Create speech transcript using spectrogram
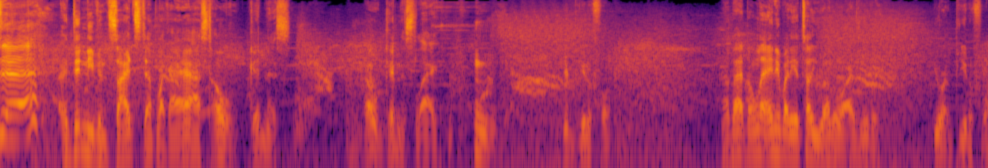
Uh, I didn't even sidestep like I asked. Oh, goodness. Oh, goodness, lag. You're beautiful. Now that, don't let anybody tell you otherwise either. You are beautiful.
